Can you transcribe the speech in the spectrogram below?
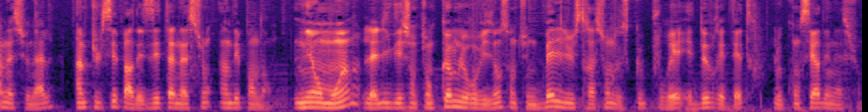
supranationale impulsée par des États-nations indépendants. Néanmoins, la Ligue des Champions comme l'Eurovision sont une belle illustration de ce que pourrait et devrait être le concert des nations.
